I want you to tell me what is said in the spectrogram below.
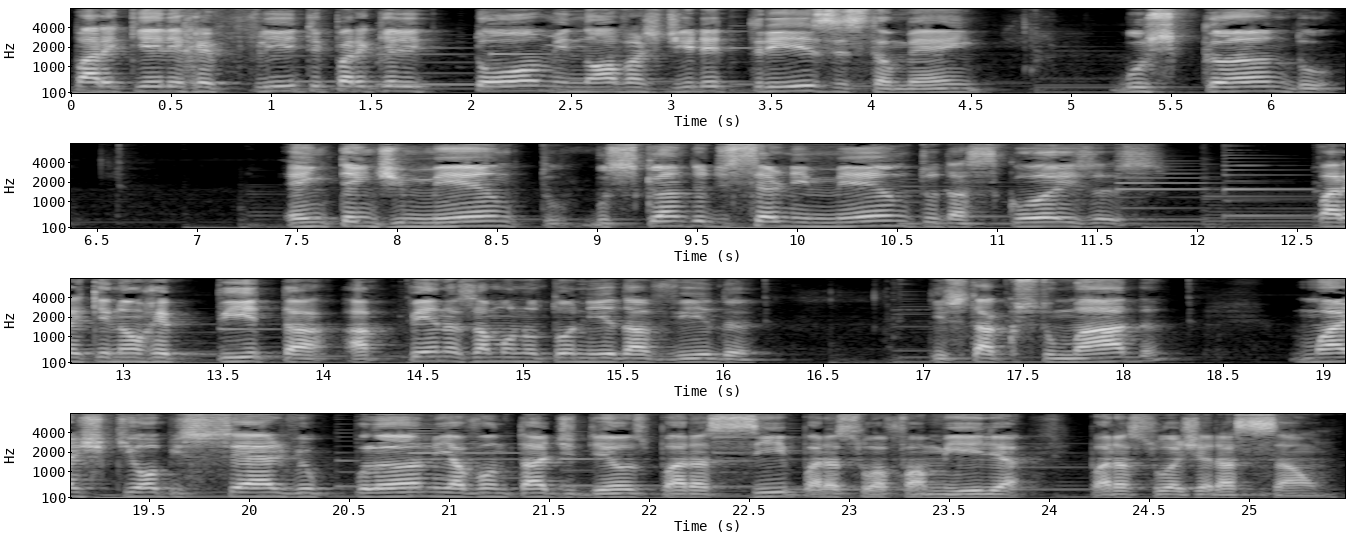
para que ele reflita e para que ele tome novas diretrizes também, buscando entendimento, buscando discernimento das coisas, para que não repita apenas a monotonia da vida que está acostumada, mas que observe o plano e a vontade de Deus para si, para sua família, para sua geração.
